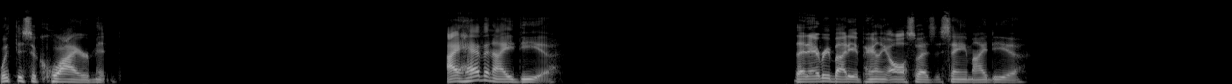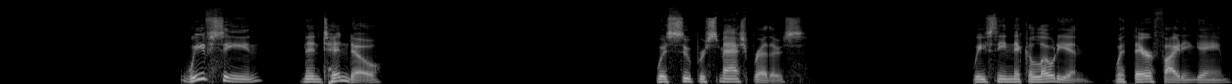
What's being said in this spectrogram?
With this acquirement, I have an idea that everybody apparently also has the same idea. We've seen Nintendo with Super Smash Brothers. We've seen Nickelodeon with their fighting game,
